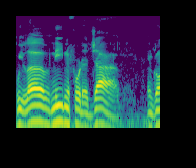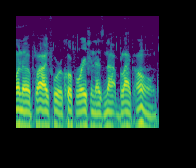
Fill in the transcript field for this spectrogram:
We love needing for the job and going to apply for a corporation that's not black owned.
